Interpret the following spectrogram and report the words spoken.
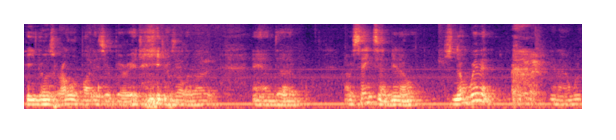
He knows where all the bodies are buried. He knows all about it. And uh, I was saying to him, you know, there's no women. You know, and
